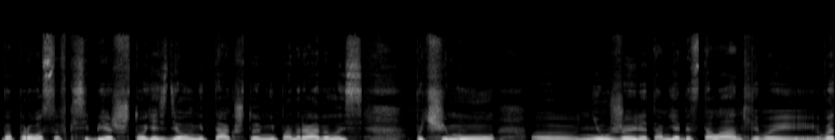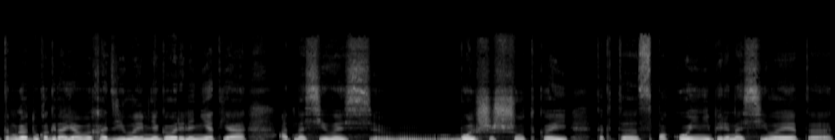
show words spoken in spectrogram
вопросов к себе, что я сделал не так, что им не понравилось, почему, э, неужели там я бесталантливый. В этом году, когда я выходила и мне говорили нет, я относилась э, больше с шуткой, как-то спокойнее переносила это.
